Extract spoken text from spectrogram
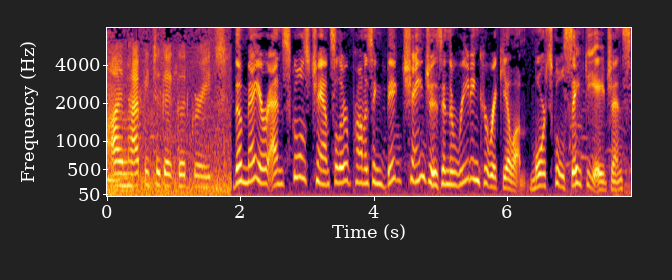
I'm happy to get good grades. The mayor and school's chancellor promising big changes in the reading curriculum, more school safety agents,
